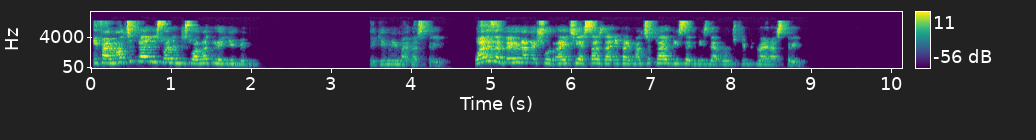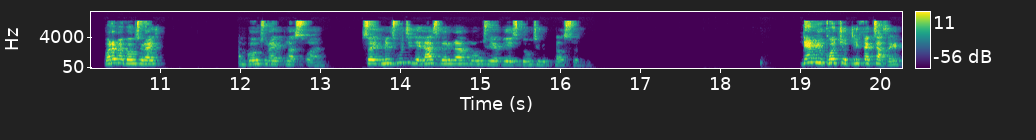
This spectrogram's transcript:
If I multiply this one and this one, what do they give me? They give me minus 3. What is the value that I should write here such that if I multiply this and this, they're going to give me minus 3? What am I going to write? I'm going to write plus 1. So it means which is the last value that I'm going to have here is going to be plus 1. Then you got your three factors. Okay?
